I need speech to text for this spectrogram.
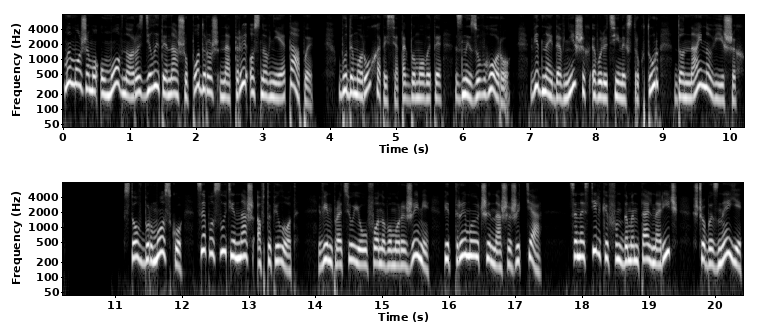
ми можемо умовно розділити нашу подорож на три основні етапи. Будемо рухатися, так би мовити, знизу вгору, від найдавніших еволюційних структур до найновіших. Стовбур мозку – це, по суті, наш автопілот. Він працює у фоновому режимі, підтримуючи наше життя. Це настільки фундаментальна річ, що без неї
